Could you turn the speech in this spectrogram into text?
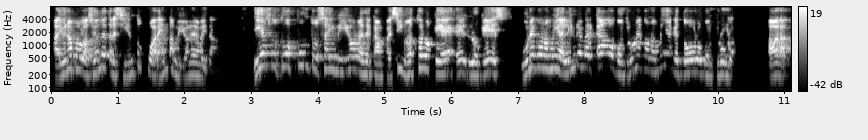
hay una población de 340 millones de habitantes. Y esos 2.6 millones de campesinos, esto es lo que es, lo que es una economía de libre mercado contra una economía que todo lo controla. Ahora,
